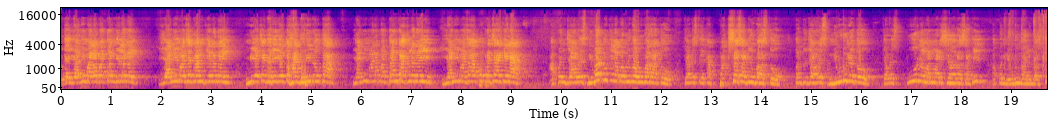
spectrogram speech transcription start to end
उद्या यांनी मला मतदान दिलं नाही. यांनी माझं काम केलं नाही. मी याच्या घरी गेलो तर हा घरी नव्हता. यांनी मला मतदान टाकलं नाही. यांनी माझा अपप्रचार केला. आपण ज्यावेळेस निवडणुकीला बबलूभाऊ उभा राहतो त्यावेळेस ते एका पक्षासाठी उभा असतो. परंतु ज्यावेळेस निवडून येतो त्यावेळेस पूर्ण मनमाड शहरासाठी आपण निवडून आलेलो असतो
